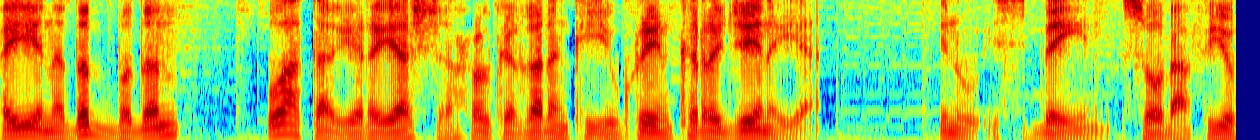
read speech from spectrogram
ayayna dad badan oo ah taageerayaasha xulka qaranka ukrain ka rajaynayaan inuu sbain soo dhaafiyo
